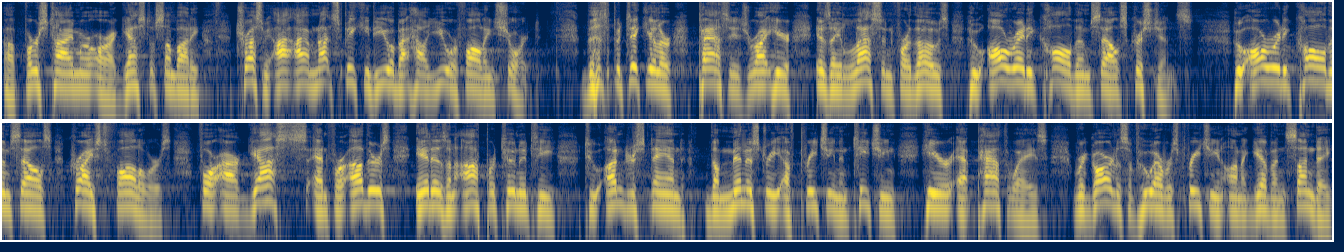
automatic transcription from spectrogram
a first timer or a guest of somebody, trust me, I, I, am not speaking to you about how you are falling short. This particular passage right here is a lesson for those who already call themselves Christians who already call themselves Christ followers. For our guests and for others, it is an opportunity to understand the ministry of preaching and teaching here at Pathways, regardless of whoever's preaching on a given Sunday.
